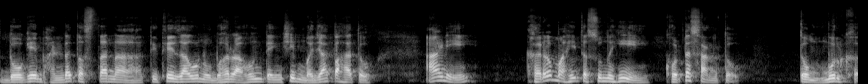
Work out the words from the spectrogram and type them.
दोघे भांडत असताना तिथे जाऊन उभं राहून त्यांची मजा पाहतो. आणि खरं माहीत असूनही खोटं सांगतो. तो मूर्ख.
